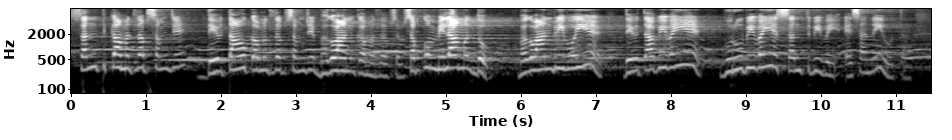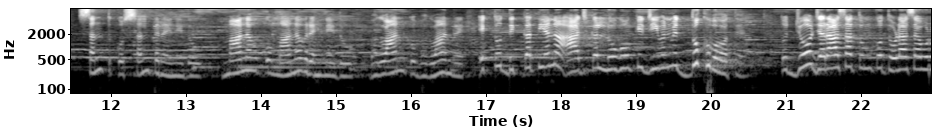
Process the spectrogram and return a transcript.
संत का मतलब समझे, देवताओं का मतलब समझे, भगवान का मतलब समझ। सबको मिला मत दो। भगवान भी वही है, देवता भी वही है, गुरु भी वही है, संत भी वही है। ऐसा नहीं होता। संत को संत रहने दो, मानव को मानव रहने दो, भगवान को भगवान रहे। एक तो दिक्कत यह ना, आजकल लोगों के जीवन में दुख बहुत है। तो जो जरा सा तुमको थोड़ा सा वो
